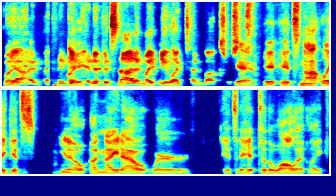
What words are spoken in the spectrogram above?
But, yeah, I, I think, right? it, and if it's not, it might be like ten bucks or something. Yeah, it, it's not like it's you know a night out where it's a hit to the wallet. Like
